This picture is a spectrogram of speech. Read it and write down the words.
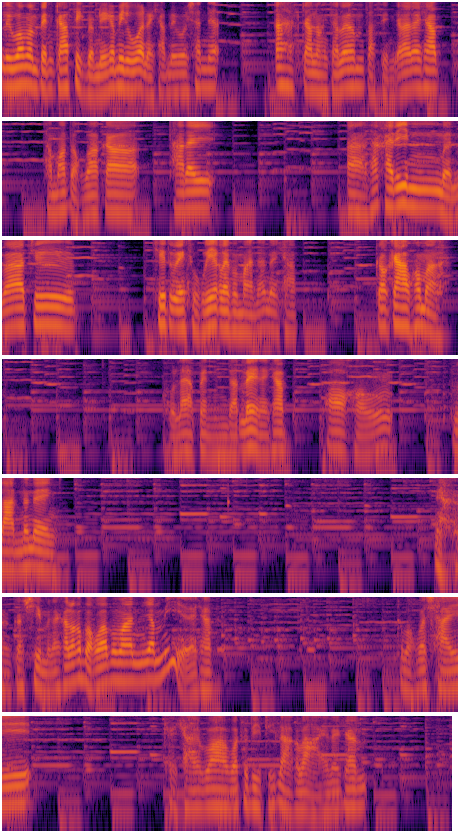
หรือว่ามันเป็นกราฟิกแบบนี้ก็ไม่รู้นะครับในเวอร์ชันเนี้ยอะกำลังจะเริ่มตัดสินกันแล้วนะครับธรรมะบอกว่าก็ถ้าได้อ่าถ้าใครได้ยินเหมือนว่าชื่อ ชื่อตัวเองถูกเรียกอะไรประมาณนั้นนะครับ ก็ก้าวเข้ามา คนแรกเป็นดัตเล่นะครับ พ่อของรันนั่นเอง ก็ชิมนะครับแล้วก็บอกว่าประมาณยัมมี่นะครับ ก็บอกว่าใช้คล้ายๆว่าวัตถุดิบที่หลากหลายแล้วก็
